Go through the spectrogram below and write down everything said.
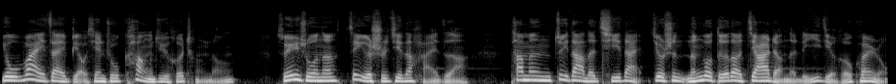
又外在表现出抗拒和逞能。所以说呢，这个时期的孩子啊，他们最大的期待就是能够得到家长的理解和宽容，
